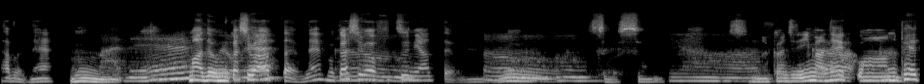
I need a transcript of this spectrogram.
多分ね。うん、まあね。まあでも昔はあったよね。昔は普通にあったよね。うんうんうんそうそう。いやーそんな感じで今ね、あのペッ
